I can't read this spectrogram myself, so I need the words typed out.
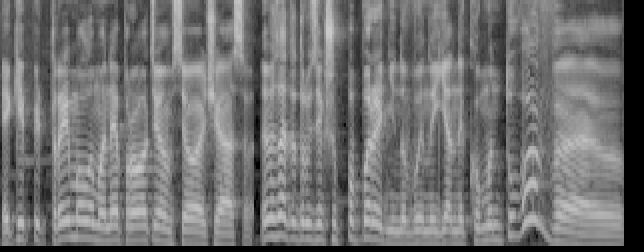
які підтримали мене протягом всього часу. Ну, ви знаєте, друзі, якщо попередні новини я не коментував, е,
